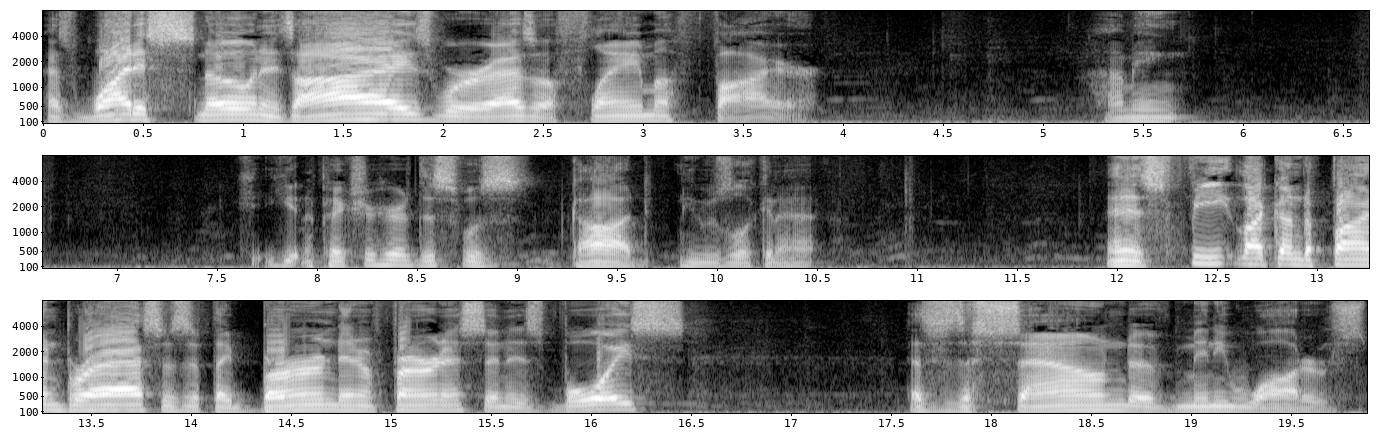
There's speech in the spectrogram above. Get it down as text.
as white as snow, and his eyes were as a flame of fire. I mean, you getting a picture here? This was God he was looking at. And his feet like undefined brass, as if they burned in a furnace, and his voice as the sound of many waters.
